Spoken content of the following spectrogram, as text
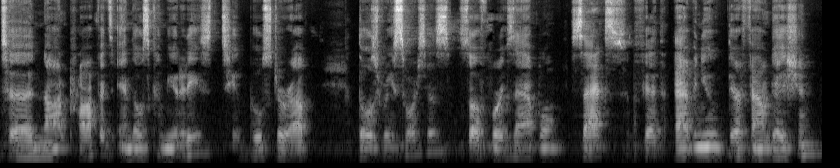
to nonprofits in those communities to booster up those resources. So, for example, Saks Fifth Avenue, their foundation,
